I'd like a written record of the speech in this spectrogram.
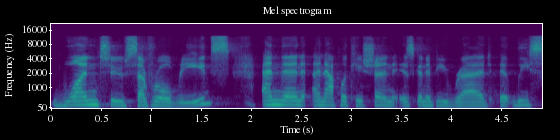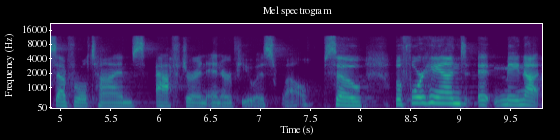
one to several reads. And then an application is going to be read at least several times after an interview as well. So beforehand, it may not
